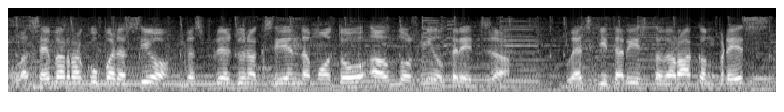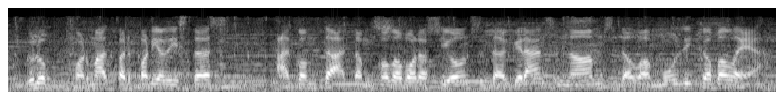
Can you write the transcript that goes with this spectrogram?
la seva recuperació després d'un accident de moto el 2013. L'exguitarrista de Rock Empress, grup format per periodistes, ha comptat amb col·laboracions de grans noms de la música balear.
